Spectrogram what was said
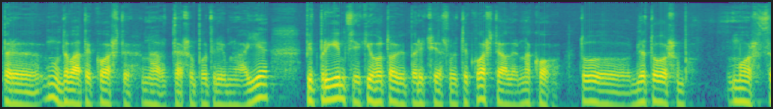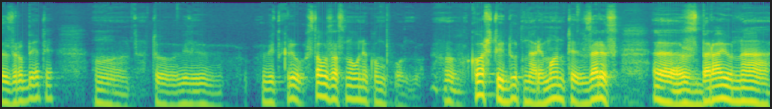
пере, ну, давати кошти на те, що потрібно. А є підприємці, які готові перечислити кошти, але на кого? То для того, щоб можеш це зробити, то відкрив, став засновником фонду. Кошти йдуть на ремонти. Зараз е, збираю на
